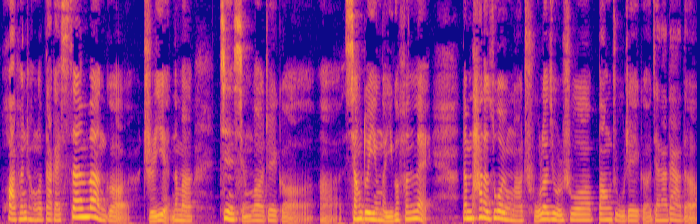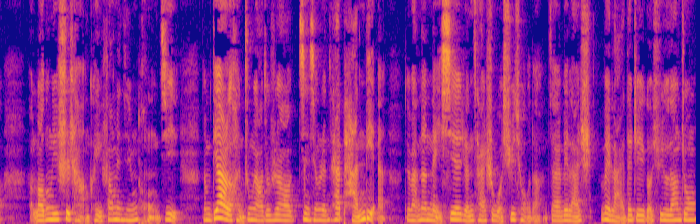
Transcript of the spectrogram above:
划分成了大概三万个职业。那么进行了这个呃相对应的一个分类，那么它的作用呢，除了就是说帮助这个加拿大的劳动力市场可以方便进行统计，那么第二个很重要就是要进行人才盘点，对吧？那哪些人才是我需求的，在未来是未来的这个需求当中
